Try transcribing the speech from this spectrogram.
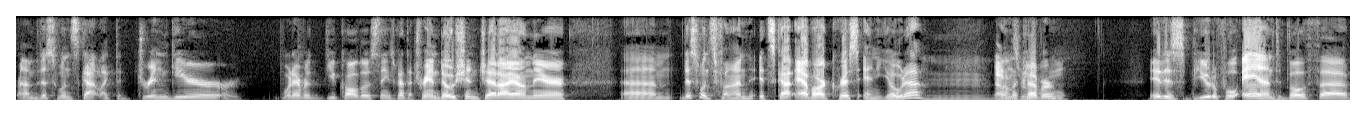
Um, this one's got like the Drengir or whatever you call those things. Got the Trandoshan Jedi on there. Um, this one's fun. It's got Avar, Kriss, and Yoda. That On the really cover? cool. It is beautiful, and both uh,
